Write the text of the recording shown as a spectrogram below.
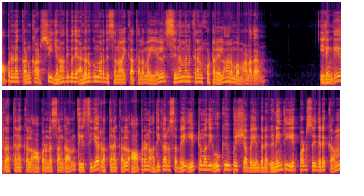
ஆபரண கண்காட்சி ஜனாதிபதி அனுர்குமார் திசநாயக்கா தலைமையில் சினமன்கரன் ஹோட்டலில் ஆரம்பமானது. இலங்கை ரத்தனக்கல் ஆபரண சங்கம் தேசிய ரத்தனக்கல் ஆபரண அதிகார சபை ஏற்றுமதி ஊக்குவிப்பு சபை என்பன இணைந்து ஏற்பாடு செய்திருக்கும்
